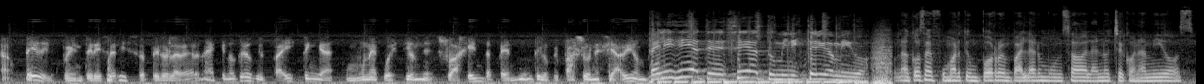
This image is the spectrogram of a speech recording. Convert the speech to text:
A ustedes les puede interesar eso, pero la verdad es que no creo que el país tenga como una cuestión de su agenda pendiente lo que pasó en ese avión. Feliz día te desea tu ministerio amigo. Una cosa es fumarte un porro en Palermo un sábado a la noche con amigos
